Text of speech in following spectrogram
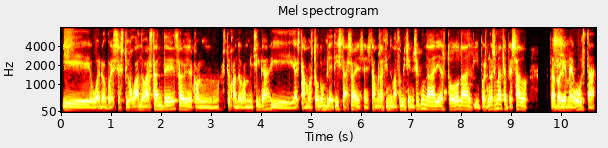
y bueno, pues estoy jugando bastante, ¿sabes? Con, estoy jugando con mi chica y estamos todo completistas, ¿sabes? Estamos haciendo mazo misiones secundarias, todo tal, y pues no se me hace pesado, pero porque me gusta.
